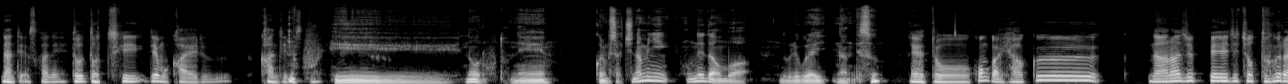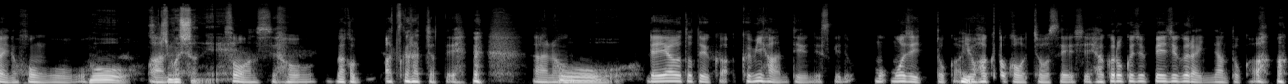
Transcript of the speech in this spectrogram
なんていうんですかね。ど、どっちでも買える感じですね。へえ、なるほどね。わかりました。ちなみにお値段はどれぐらいなんです？えっ、と、今回170ページちょっとぐらいの本を、おお書きましたね。そうなんですよ。なんか熱くなっちゃって。あの、おレイアウトというか、組版っていうんですけど、も文字とかうん余白とかを調整して、160ページぐらいになんとか、あ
